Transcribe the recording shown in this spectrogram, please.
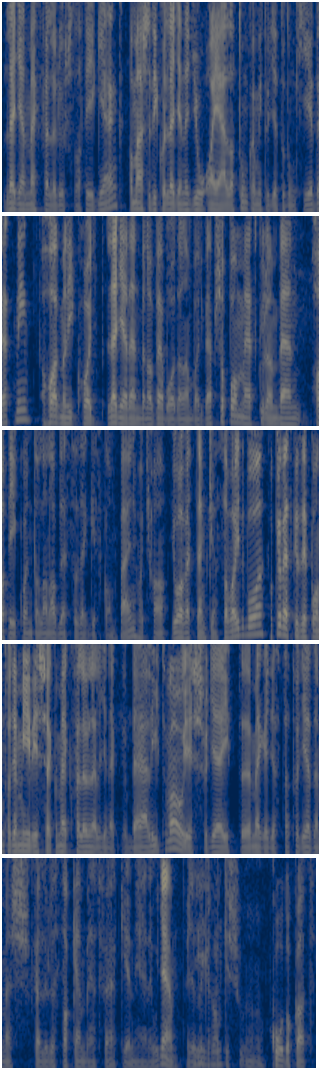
legyen megfelelő stratégiánk. A második, hogy legyen egy jó ajánlatunk, amit ugye tudunk hirdetni. A harmadik, hogy legyen rendben a weboldalon vagy webshopon, mert különben hatékonytalanabb lesz az egész kampány, hogyha jól vettem ki a szavaidból. A következő pont, hogy a mérések megfelelően legyenek beállítva, és ugye itt megegyeztet, hogy érdemes felülő szakembert felkérni erre, ugye? Hogy ezeket a kis kódokat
